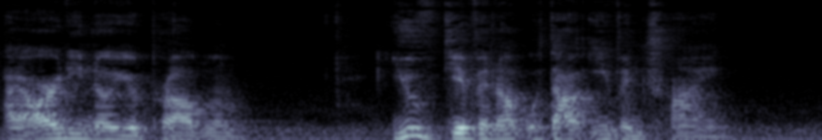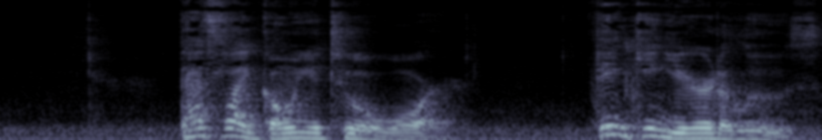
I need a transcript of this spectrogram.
I already know your problem. You've given up without even trying. That's like going into a war, thinking you're gonna lose.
